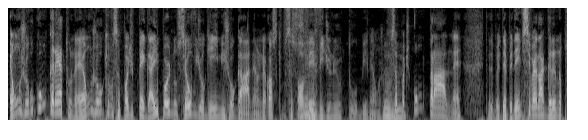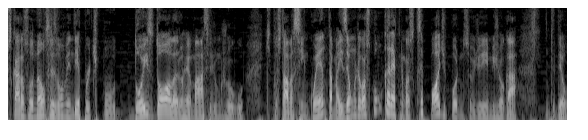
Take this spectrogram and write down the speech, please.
é um jogo concreto, né? É um jogo que você pode pegar e pôr no seu videogame e jogar, né? É um negócio que você só Sim. vê vídeo no YouTube, né? É um jogo Uhum. que você pode comprar, né? Independente se vai dar grana pros caras ou não, se eles vão vender por tipo 2 dólares o remaster de um jogo que custava 50, mas é um negócio concreto, um negócio que você pode pôr no seu videogame e jogar, entendeu?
